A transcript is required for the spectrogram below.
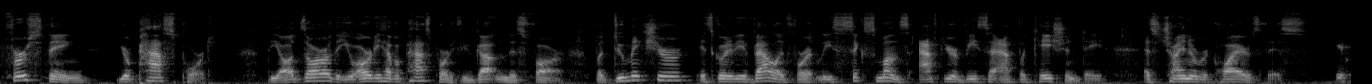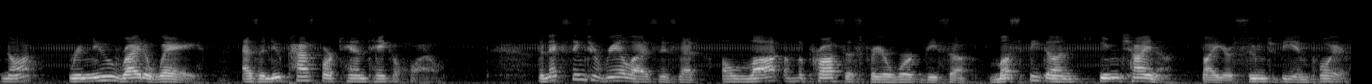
First thing, your passport. The odds are that you already have a passport if you've gotten this far, but do make sure it's going to be valid for at least six months after your visa application date, as China requires this. If not, renew right away, as a new passport can take a while. The next thing to realize is that a lot of the process for your work visa must be done in China by your soon to be employer,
